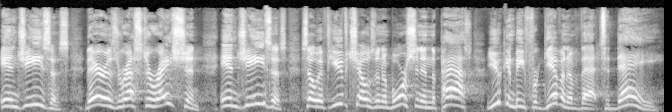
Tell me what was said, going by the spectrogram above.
in Jesus, there is restoration in Jesus. So if you've chosen abortion in the past, you can be forgiven of that today.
